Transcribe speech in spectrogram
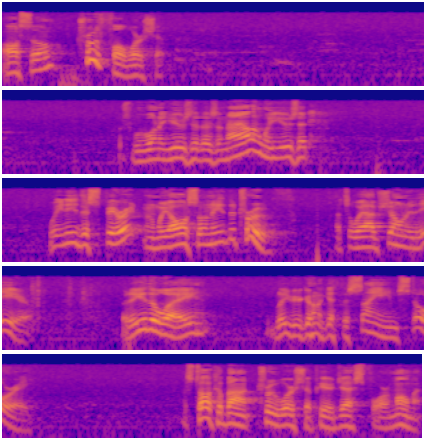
Also, truthful worship. Because we want to use it as a noun, we use it. We need the Spirit, and we also need the truth. That's the way I've shown it here. But either way, I believe you're going to get the same story. Let's talk about true worship here just for a moment.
